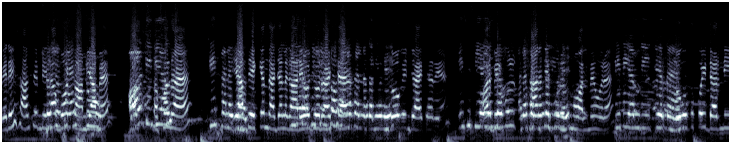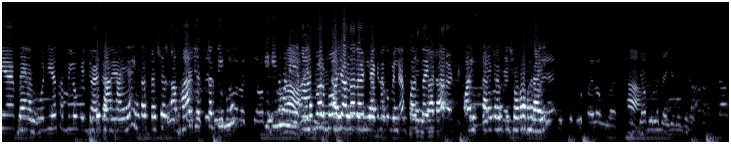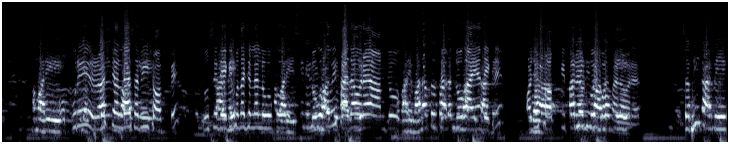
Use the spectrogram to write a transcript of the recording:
मेरे हिसाब से मेला बहुत कामयाब है। और सफल रहा है। चीफ ये आप देख के अंदाज़ा लगा रहे हो जो रश है। लोग एंजॉय कर रहे हैं। और बिल्कुल शांतिपूर्वक माहौल में हो रहा है। बीडीएमबी चेयरमैन लोगों को कोई डर नहीं है कोई वो नहीं है सभी लोग एंजॉय कर रहे हैं। इनका स्पेशल आभार व्यक्त करती हूँ कि इन्होंने हाँ, इस बार बहुत ज़्यादा रश देखने को मिला है। time निकाला इतना रश देखा और इस कार्यक्रम की शोभा बढ़ाई। उनको बहुत फ़ायदा हुआ है। हाँ। क्या बोलना चाहेंगे लोगों को? हमारे पूरे रश चल रहा है सभी शॉप पे। तो उससे देख के पता चल रहा है लोगों को लोगों को भी फ़ायदा हो। रहा है आम जो हमारे मानव संसाधन लोग आए हैं देखने और जो शॉपकीपर है उनको भी बहुत फ़ायदा हो रहा है। सभी कार्य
